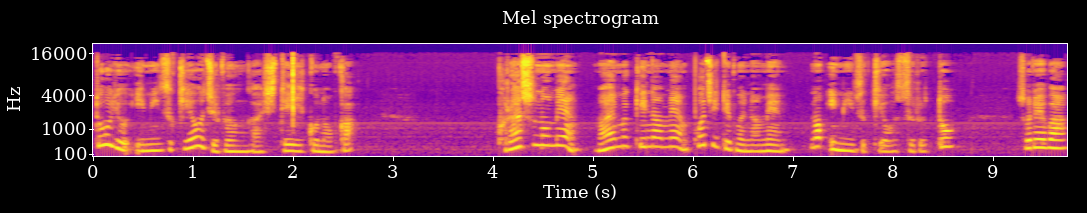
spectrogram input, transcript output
どういう意味付けを自分がしていくのか。プラスの面、前向きな面、ポジティブな面の意味付けをすると、それは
